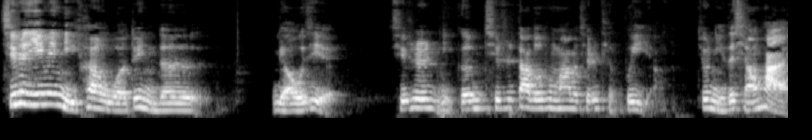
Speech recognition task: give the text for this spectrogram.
其实因为你看我对你的了解，其实你跟其实大多数妈妈其实挺不一样的，就你的想法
